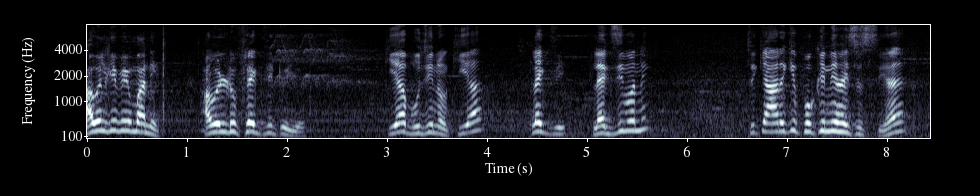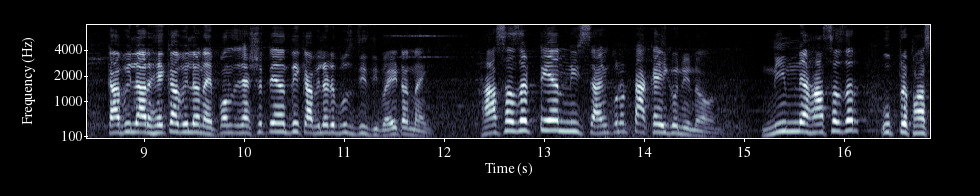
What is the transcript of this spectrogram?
I will give you money I will do flexi to you কিয়া বুঝিনো কিয়া? ফ্লেক্সি। ফ্লেক্সি মানে? তুই কি আর কি ফকিনি হয়েছিস হ্যাঁ কাবিলা আর হে কাবিলা নাই পঞ্চাশ একশো টেয়া দিয়ে কাবিলারে বুঝ দিয়ে দিবা এটা নাই। হাঁস হাজার টেয়ার নিচ্ছে আমি কোনো টাকাই গনি না। নিম্নে হাঁস হাজার উপরে পাঁচ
